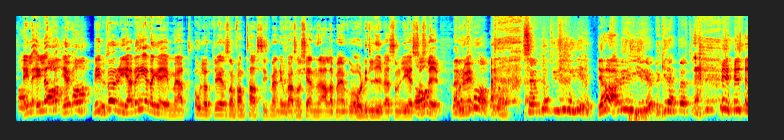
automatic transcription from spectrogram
jag, jag, Ja, jag, ja, vi började hela grejen med att Olof, du är en sån fantastisk människa som känner alla människor och ditt liv är som Jesus Ja, liv. men vet du vad? Sen blev du girig. Jaha. Sen blev du girig. Du greppade efter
